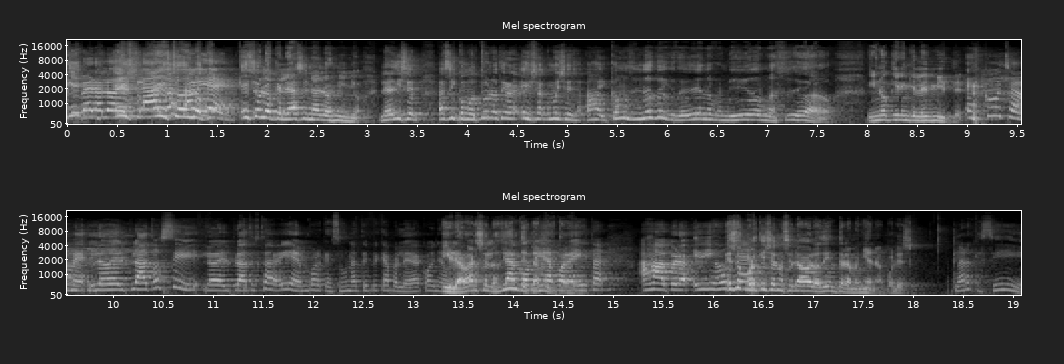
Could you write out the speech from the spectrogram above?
Pero lo eso, eso está es lo bien. Que, eso es lo que le hacen a los niños. Le dicen, así como tú no tienes. Ella, como dice, ay, ¿cómo se nota que todavía no convivido demasiado? Y no quieren que le imiten. Escúchame, lo del plato sí, lo del plato está bien porque eso es una típica pelea, coño. Y lavarse los dientes La comida también por ahí está. Ajá, pero y dijo Eso que- porque ella no se lava los dientes a la mañana, por eso. Claro que sí.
